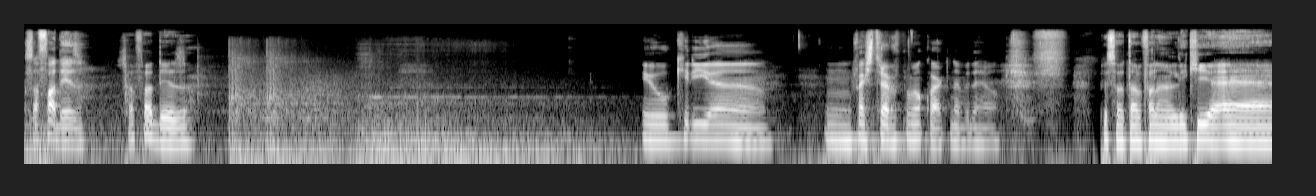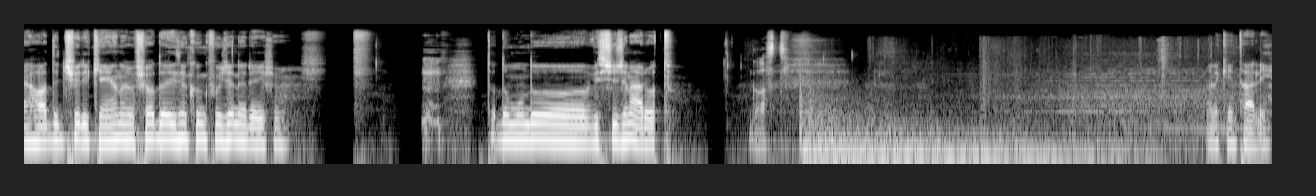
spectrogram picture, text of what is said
Safadeza. Safadeza. Eu queria um fast travel pro meu quarto, na vida real. O pessoal tava falando ali que é roda de shuriken no show 2 em Kung Fu Generation. Todo mundo vestido de Naruto. Gosto. Olha quem tá ali.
